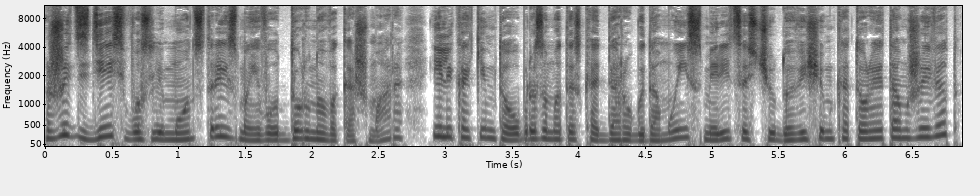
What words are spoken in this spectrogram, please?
Жить здесь, возле монстра из моего дурного кошмара, или каким-то образом отыскать дорогу домой и смириться с чудовищем, которое там живет?»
